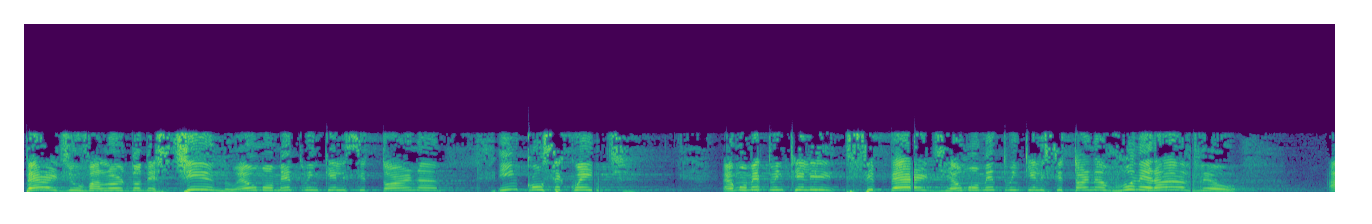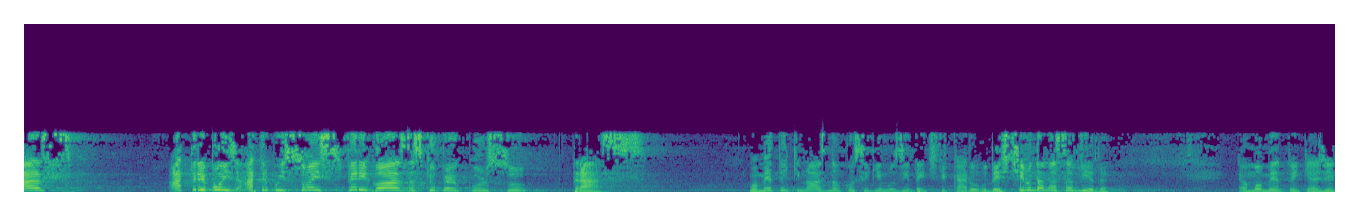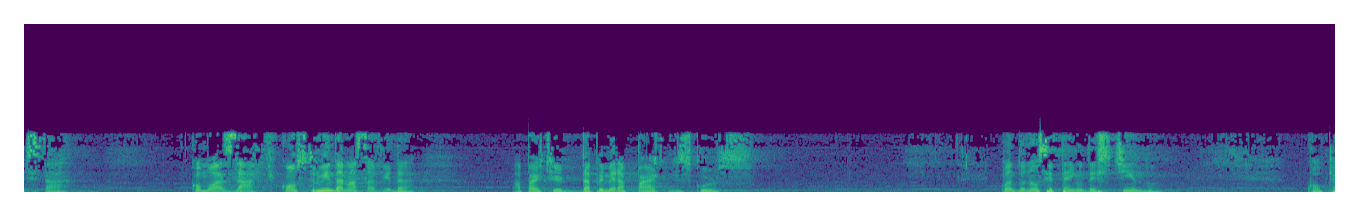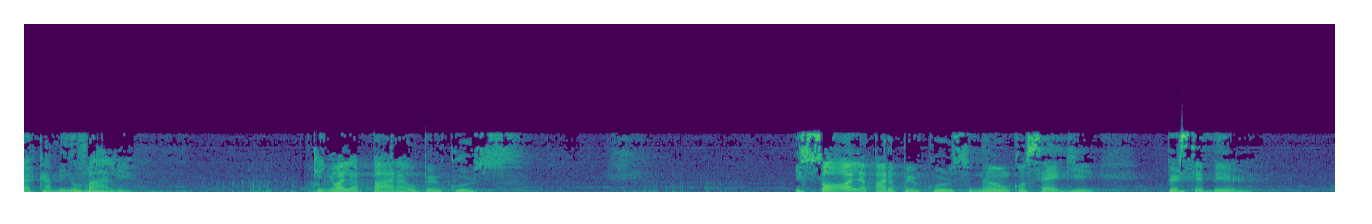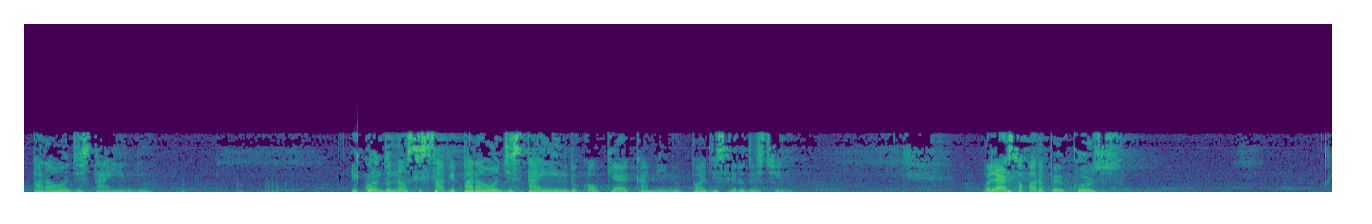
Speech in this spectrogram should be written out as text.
perde o valor do destino é o momento em que ele se torna inconsequente é o momento em que ele se perde, é o momento em que ele se torna vulnerável às atribui atribuições perigosas que o percurso traz. O momento em que nós não conseguimos identificar o destino da nossa vida é o momento em que a gente está, como Azaf, construindo a nossa vida a partir da primeira parte do discurso. Quando não se tem um destino, qualquer caminho vale. Quem olha para o percurso e só olha para o percurso não consegue perceber para onde está indo. E quando não se sabe para onde está indo, qualquer caminho pode ser o destino. Olhar só para o percurso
